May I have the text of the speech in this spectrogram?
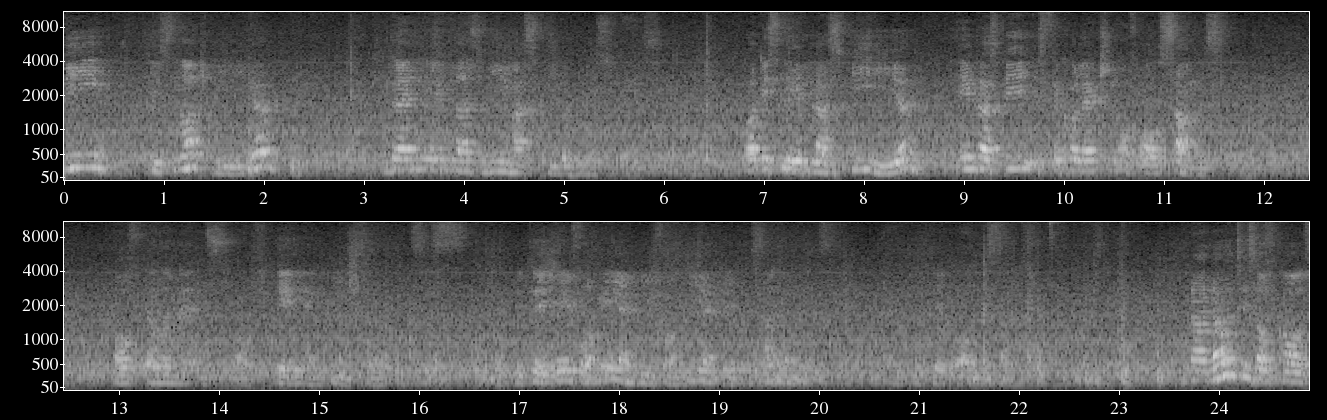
B is not meager, then A plus B must be the whole space. What is A plus B here? A plus B is the collection of all sums of elements of A and B. So it's this, we take A from A and B from B and take the sum elements, and we take all the sums. Now notice of course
